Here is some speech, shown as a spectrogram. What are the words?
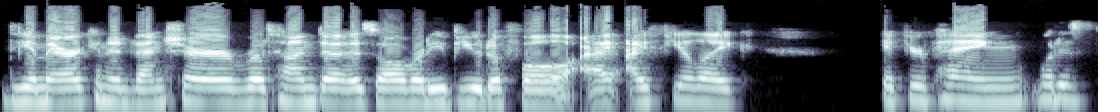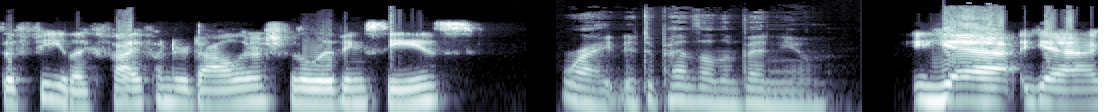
The American Adventure Rotunda is already beautiful. I, I feel like if you're paying, what is the fee? Like $500 for the Living Seas? Right. It depends on the venue. Yeah, yeah,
